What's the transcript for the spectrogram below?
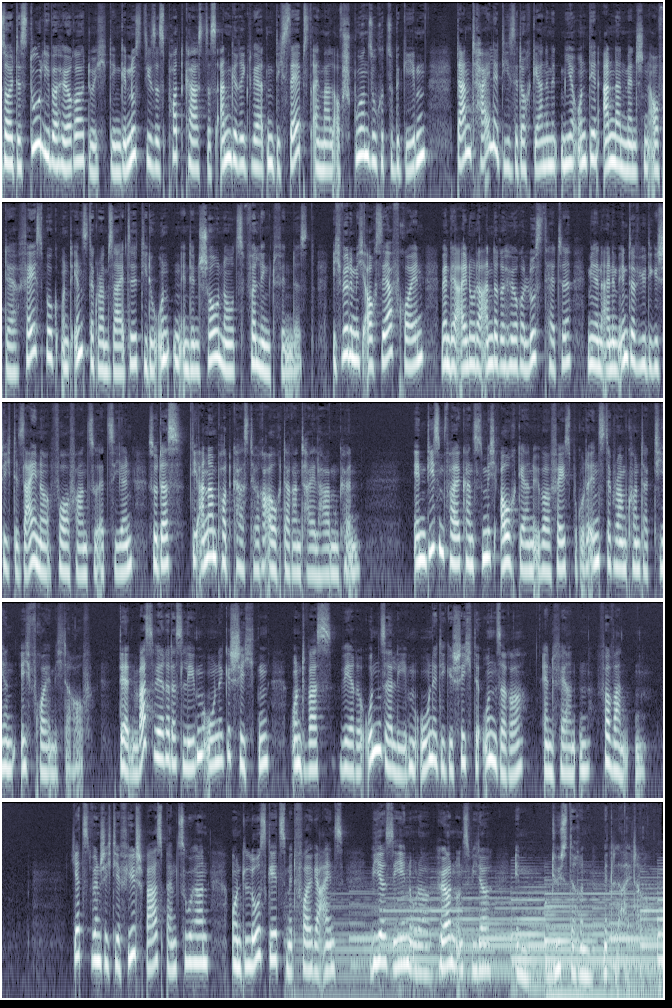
Solltest du, lieber Hörer, durch den Genuss dieses Podcastes angeregt werden, dich selbst einmal auf Spurensuche zu begeben, dann teile diese doch gerne mit mir und den anderen Menschen auf der Facebook- und Instagram-Seite, die du unten in den Show Notes verlinkt findest. Ich würde mich auch sehr freuen, wenn der ein oder andere Hörer Lust hätte, mir in einem Interview die Geschichte seiner Vorfahren zu erzählen, sodass die anderen Podcast-Hörer auch daran teilhaben können. In diesem Fall kannst du mich auch gerne über Facebook oder Instagram kontaktieren. Ich freue mich darauf. Denn was wäre das Leben ohne Geschichten und was wäre unser Leben ohne die Geschichte unserer entfernten Verwandten? Jetzt wünsche ich dir viel Spaß beim Zuhören und los geht's mit Folge 1. Wir sehen oder hören uns wieder im düsteren Mittelalter.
